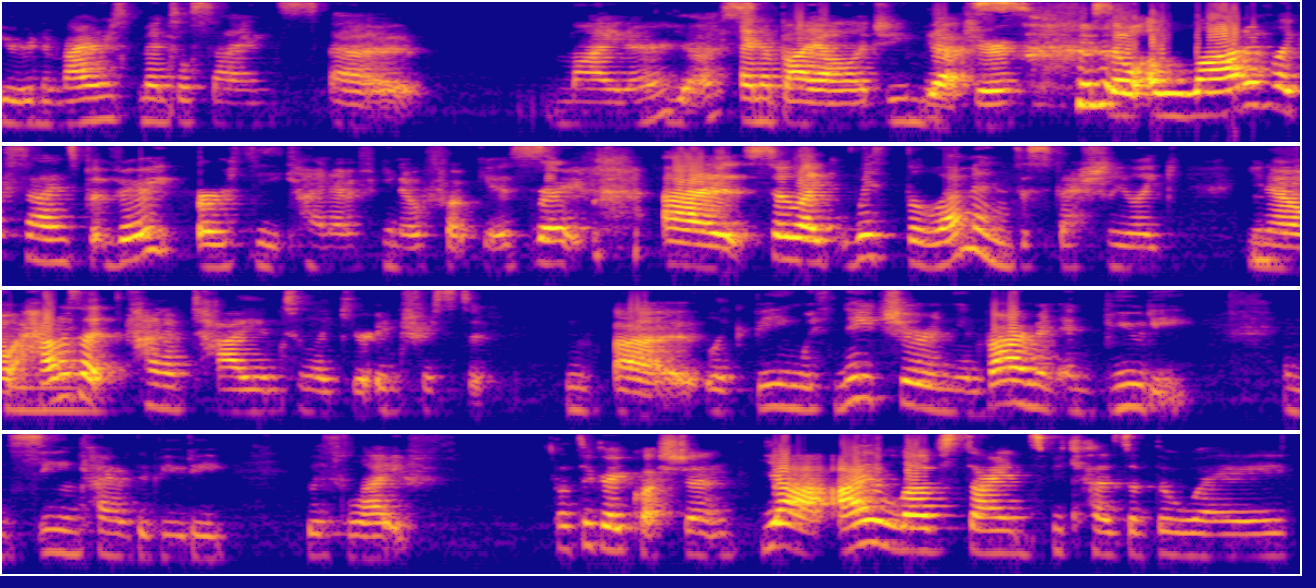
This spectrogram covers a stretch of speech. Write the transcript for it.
you're an environmental science uh, minor Yes. and a biology major. yes. so a lot of like science, but very earthy kind of you know focus. right. Uh, so like with the lemons, especially like you know how does Mhm. that kind of tie into like your interest of uh, like being with nature and the environment and beauty and seeing kind of the beauty with life. That's a great question. Yeah, I love science because of the way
